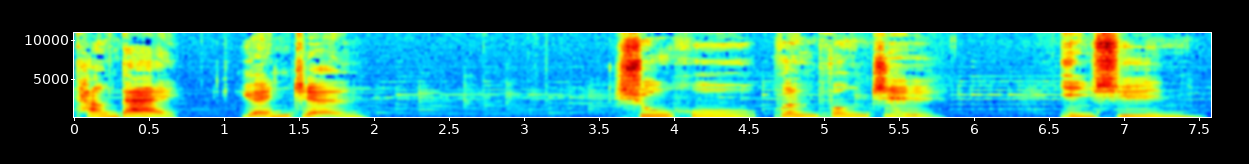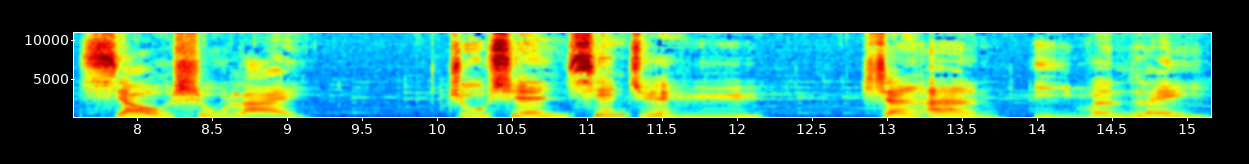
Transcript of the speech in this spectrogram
唐代元稹。疏忽温风至，因循小暑来。竹喧先觉雨，山岸已闻雷。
